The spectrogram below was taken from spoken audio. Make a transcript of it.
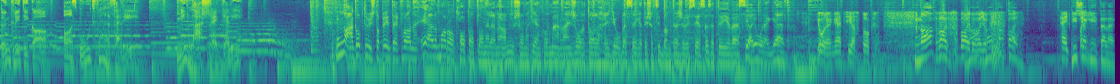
Önkritika az út felfelé. Millás reggeli. Na hát optimista péntek van, elmaradhatatlan eleme a műsornak ilyenkor Márvány Zsoltal egy jó beszélgetés a Cibbank Treasury Sales vezetőjével. Szia, jó reggelt! Jó reggelt, sziasztok! Na, Baj, bajba na, vagyok. mondhatom? Egy, Ki segítelek,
